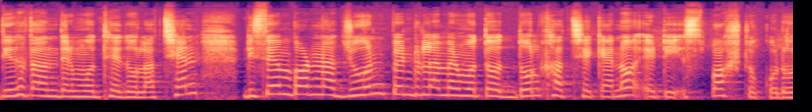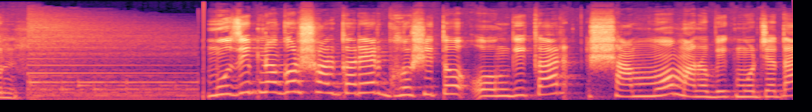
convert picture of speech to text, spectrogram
দ্বিধাদ্বন্দ্বের মধ্যে দোলাচ্ছেন? ডিসেম্বর না জুন? পেন্ডুলামের মতো দোল খাচ্ছে কেন? এটি স্পষ্ট করুন। মুজিবনগর সরকারের ঘোষিত অঙ্গীকার, সাম্য, মানবিক মর্যাদা,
